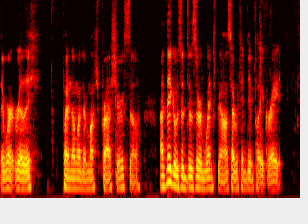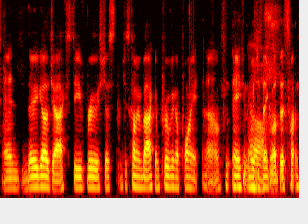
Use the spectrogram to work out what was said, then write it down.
they weren't really putting them under much pressure. So I think it was a deserved win. To be honest, Everton didn't play great. And there you go, Jack. Steve Bruce just just coming back and proving a point. Um, Nathan, what do you think about this one?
